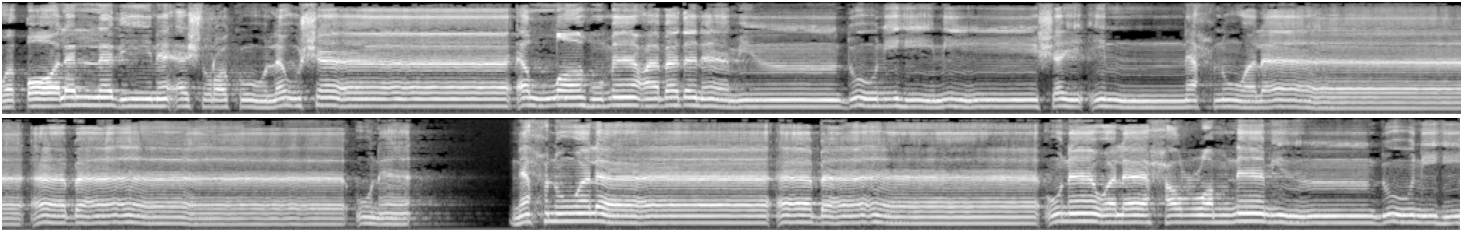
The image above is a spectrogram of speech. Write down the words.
وقال الذين أشركوا لو شاء الله ما عبدنا من دونه من شيء نحن ولا آباؤنا نحن ولا آباؤنا ولا حرمنا من دونه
